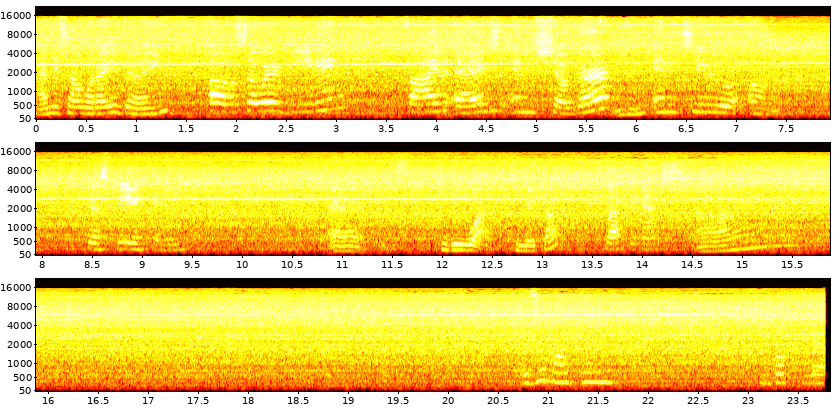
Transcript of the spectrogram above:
Hi, Mishal. What are you doing? Oh, so we're beating five eggs and sugar Mhm. into um this beating thingy. Uh, to do what? To make up? Fluffiness. Ah. Is it my turn? Yeah.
